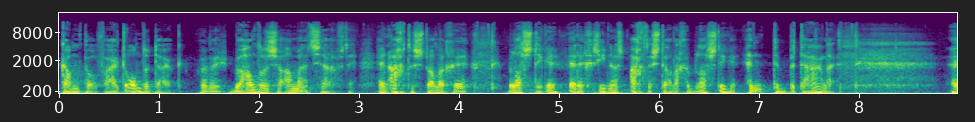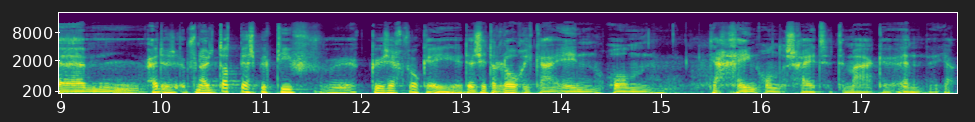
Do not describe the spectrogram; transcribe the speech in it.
kampen of uit onderduik. We behandelen ze allemaal hetzelfde. En achterstallige belastingen werden gezien als achterstallige belastingen en te betalen. Um, dus vanuit dat perspectief eh, kun je zeggen: oké, er zit een logica in om ja, geen onderscheid te maken. En ja.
